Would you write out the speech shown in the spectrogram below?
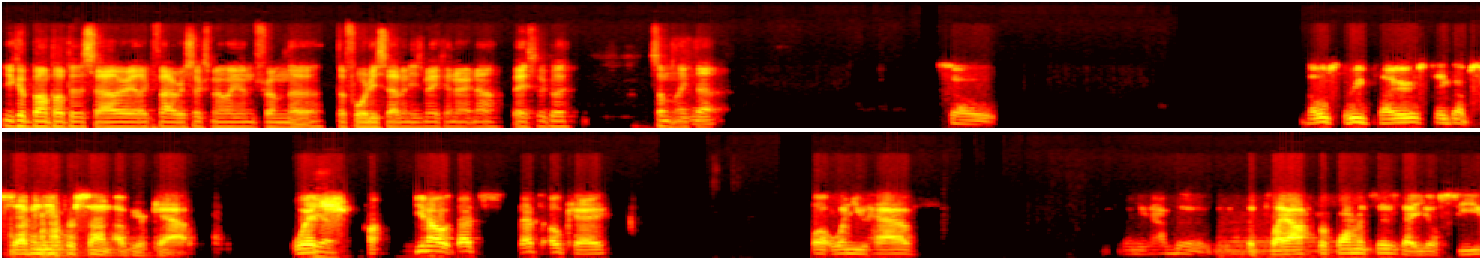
You could bump up his salary like five or six million from the the forty seven he's making right now, basically, something like Mhm. that. So those three players take up seventy percent of your cap, which Yeah. you know that's that's okay. But when you have when you have the the playoff performances that you'll see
